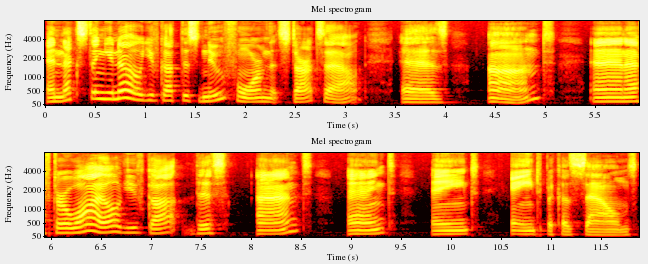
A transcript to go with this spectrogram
And next thing you know, you've got this new form that starts out as aunt, and after a while, you've got this aunt, ain't, ain't, ain't, because sounds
